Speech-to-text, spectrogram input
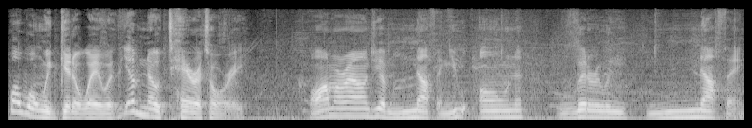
What won't we get away with? You have no territory. While I'm around, you have nothing. You own literally nothing.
